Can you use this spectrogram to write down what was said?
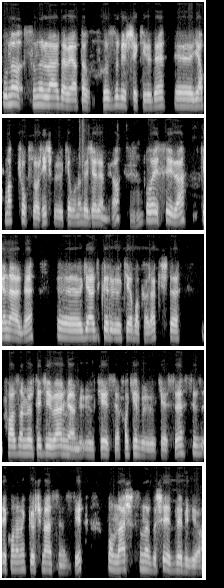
bunu sınırlarda veyahut da hızlı bir şekilde e, yapmak çok zor. Hiçbir ülke bunu beceremiyor. Hı hı. Dolayısıyla genelde e, geldikleri ülkeye bakarak işte fazla mülteci vermeyen bir ülke ise, fakir bir ülke ise siz ekonomik göçmensiniz deyip onlar sınır dışı edilebiliyor.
